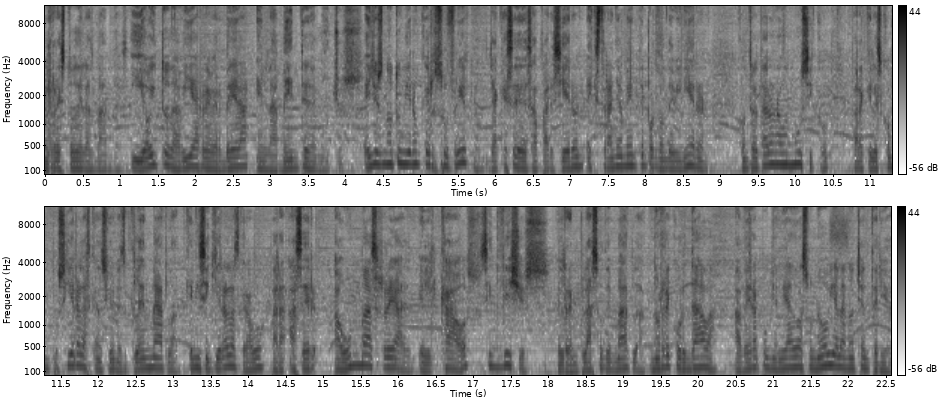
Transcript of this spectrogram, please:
al resto de las bandas y hoy todavía reverbera en la mente de muchos. Ellos no tuvieron que sufrirlo, ya que se desaparecieron extrañamente por donde vinieron contrataron a un músico para que les compusiera las canciones Glenn Matlock, que ni siquiera las grabó, para hacer aún más real el caos. Sid Vicious, el reemplazo de Matlock, no recordaba haber apuñaleado a su novia la noche anterior.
